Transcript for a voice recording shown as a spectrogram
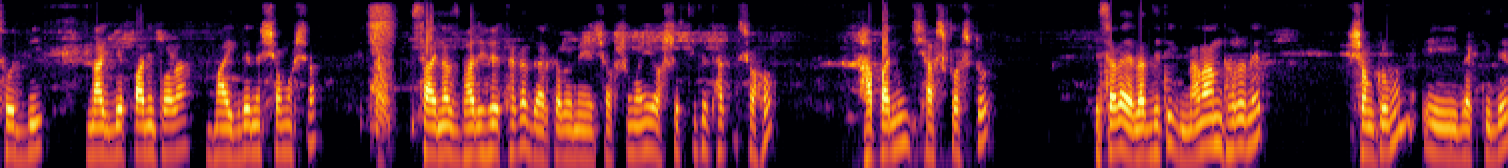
সর্দি, নাক দিয়ে পানি পড়া, মাইগ্রেনের সমস্যা, সাইনাস ভারী হয়ে থাকা, যার কারণে সবসময়ই অস্বস্তিতে থাকা সহ হাঁপানি, শ্বাসকষ্ট, এছাড়া অ্যালার্জেটিক, নানান ধরনের সংক্রমণ এই ব্যক্তিদের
